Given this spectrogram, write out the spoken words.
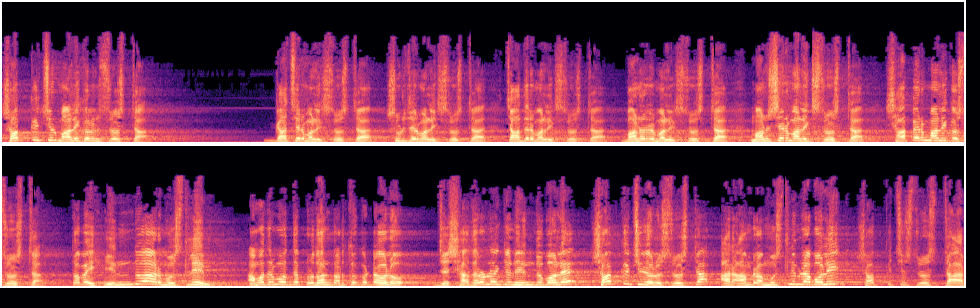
সবকিছুর মালিক হলেন স্রষ্টা। গাছের মালিক স্রষ্টা, সূর্যের মালিক স্রষ্টা, চাঁদের মালিক স্রষ্টা, বানরের মালিক স্রষ্টা, মানুষের মালিক স্রষ্টা, সাপের মালিকও স্রষ্টা। তবে হিন্দু আর মুসলিম, আমাদের মধ্যে প্রধান পার্থক্যটা হলো যে সাধারণ একজন হিন্দু বলে সবকিছুই হলো স্রষ্টা, আর আমরা মুসলিমরা বলি সবকিছু স্রষ্টার।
